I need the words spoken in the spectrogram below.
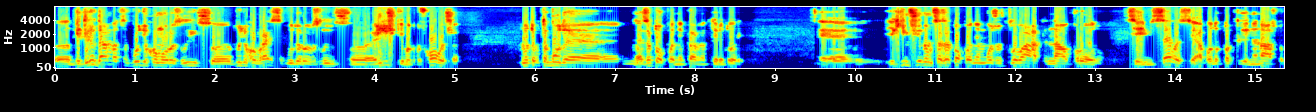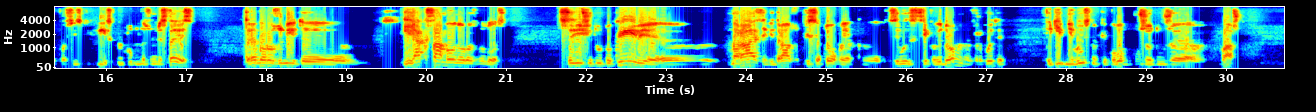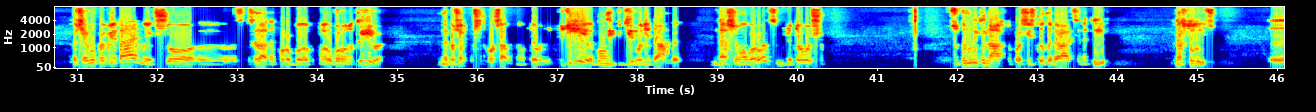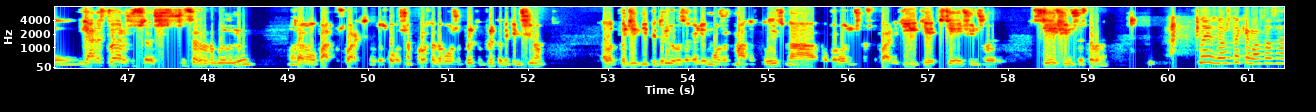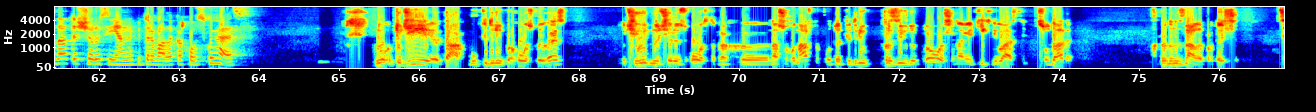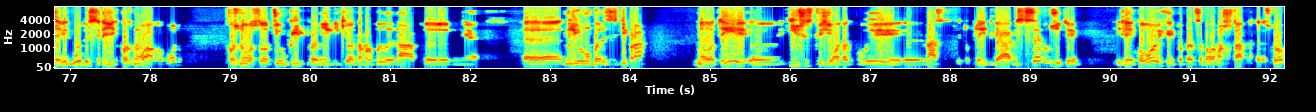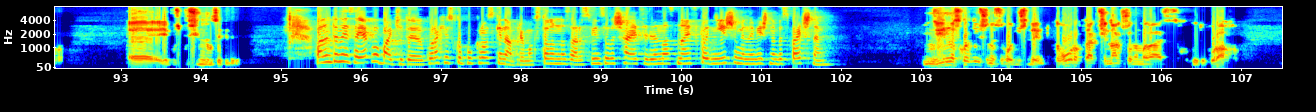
Е, Підрив дамби це в будь-якому розлив, е, в будь-якому разі це буде розлив е, річки, водосховища. Ну тобто буде затоплення певних територій. Е, Яким чином це затоплення може впливати на оборону цієї місцевості або навпаки на наступ російських військ на ту місцевість, треба розуміти, як саме воно розвелося. Сидячи тут у Києві, е, наразі відразу після того, як з'явилися ці повідомлення, зробити подібні висновки було б дуже дуже важко. Хоча ми пам'ятаємо, якщо е, згадати про оборону Києва на початку широкошапного вторгнення, тоді були підірвані дамби нашим оборонцям для того, щоб зупинити наступ Російської Федерації на Київ, на столицю. Е, Я не стверджую, що- це зробили ми, в даному випадку з Харківським водосховищем, просто навожу приклад, приклад, яким чином е, от подібні підриви взагалі можуть мати вплив на оборонні чи наступальні дії з тієї чи іншої сторони. Ну і знову ж таки можна згадати, що росіяни підривали Каховську ГЕС. Ну тоді так, був підрив Проховської ГЕС. Очевидно, через острах е, нашого наступу, то підрив призвів до того, що навіть їхні власні солдати вони не знали про те, що це відбудеться, їх позмивало воду, позносило ті укріплення, які вони там робили на, е, е, на лівому березі Дніпра. Ну, от, і інші, скажімо так, були наслідки, тобто і для місцевих жителів, і для екології, тобто це була масштабна катастрофа, е, яку спричинив цей підрив. Пане Денисе, як ви бачите, Курахівсько-Покровський напрямок станом на зараз він залишається для нас найскладнішим і найбільш небезпечним? Він найскладніший на сьогоднішній день. Тобто ворог так чи інакше намагається захопити Курахове.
